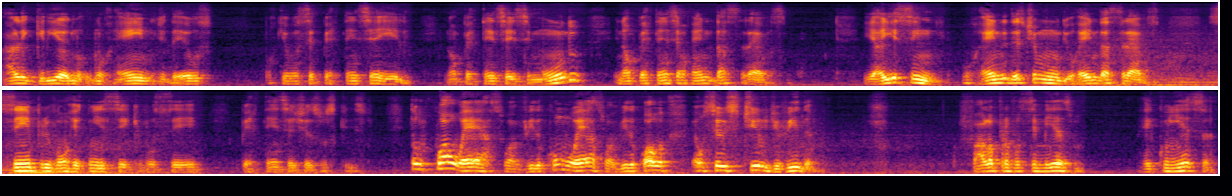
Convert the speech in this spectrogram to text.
a alegria no, no reino de Deus, porque você pertence a Ele. Não pertence a esse mundo e não pertence ao reino das trevas. E aí sim, o reino deste mundo e o reino das trevas sempre vão reconhecer que você pertence a Jesus Cristo. Então, qual é a sua vida? Como é a sua vida? Qual é o seu estilo de vida? Fala para você mesmo. Reconheça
